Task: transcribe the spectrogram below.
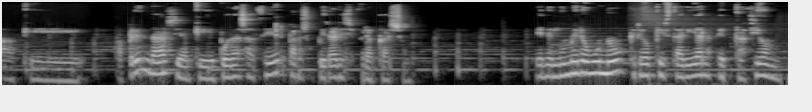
a que aprendas y a que puedas hacer para superar ese fracaso. En el número uno creo que estaría la aceptación.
